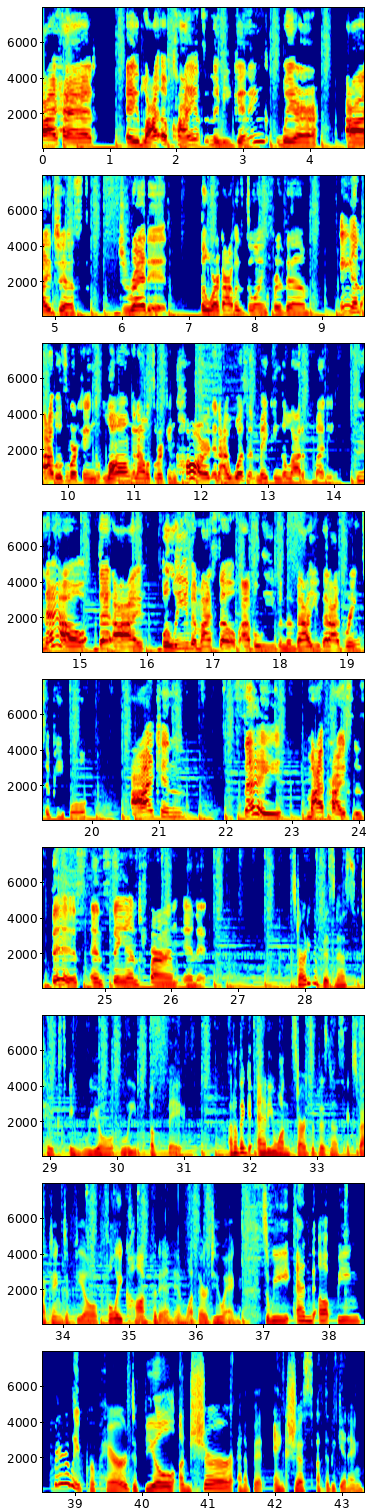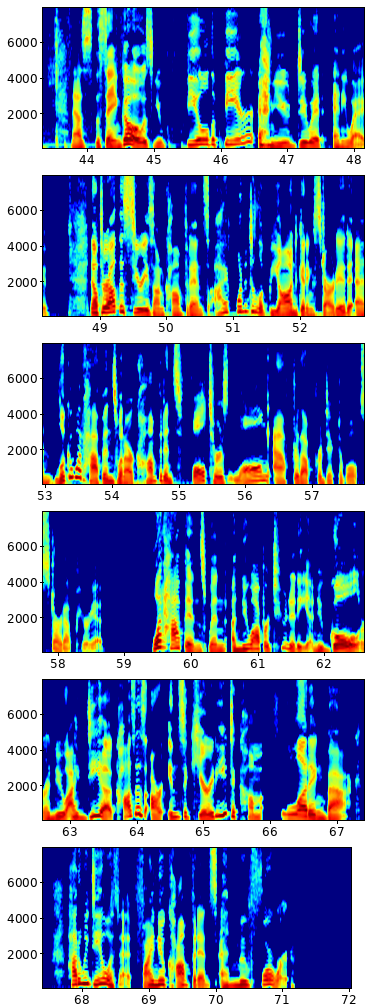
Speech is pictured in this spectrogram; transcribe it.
I had a lot of clients in the beginning where I just dreaded the work I was doing for them. And I was working long and I was working hard and I wasn't making a lot of money. Now that I believe in myself, I believe in the value that I bring to people, I can say my price is this and stand firm in it. Starting a business takes a real leap of faith. I don't think anyone starts a business expecting to feel fully confident in what they're doing. So we end up being fairly prepared to feel unsure and a bit anxious at the beginning. And as the saying goes, you feel the fear and you do it anyway. Now, throughout this series on confidence, I've wanted to look beyond getting started and look at what happens when our confidence falters long after that predictable startup period. What happens when a new opportunity, a new goal, or a new idea causes our insecurity to come flooding back? How do we deal with it, find new confidence, and move forward?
